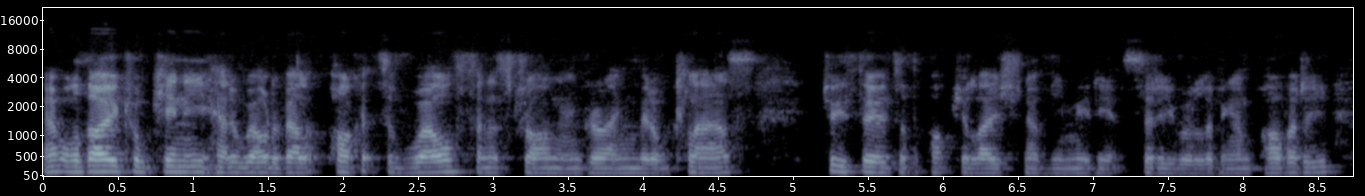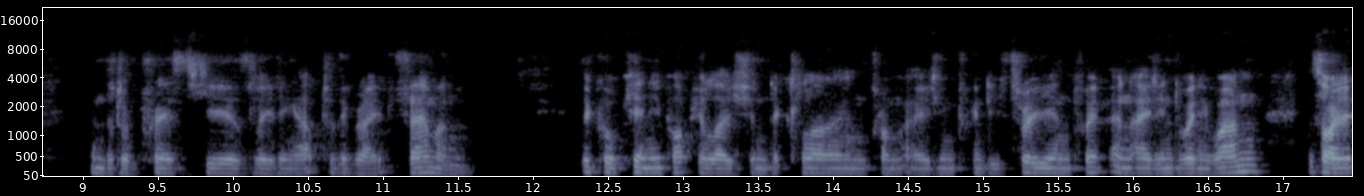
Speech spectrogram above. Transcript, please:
Now, although Kilkenny had a well-developed pockets of wealth and a strong and growing middle class, two-thirds of the population of the immediate city were living in poverty in the depressed years leading up to the Great Famine. The Kilkenny population declined from 1823 and, 1821, sorry,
